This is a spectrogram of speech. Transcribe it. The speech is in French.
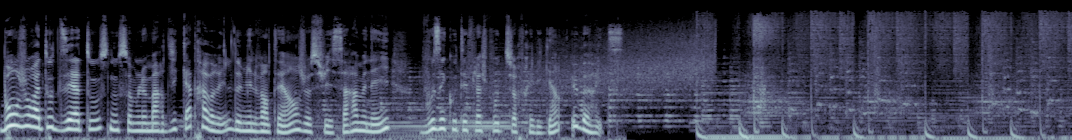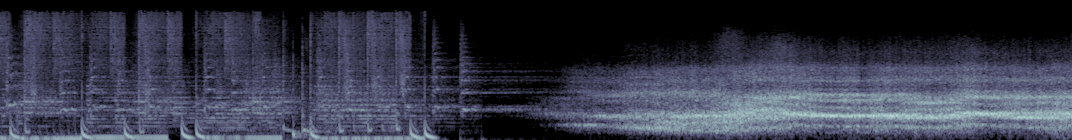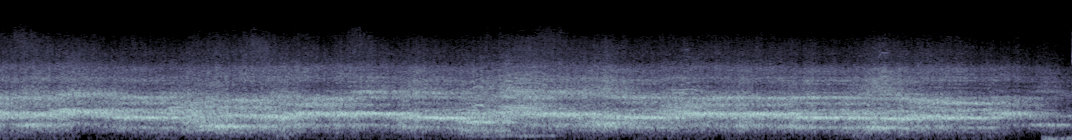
Bonjour à toutes et à tous, nous sommes le mardi 4 avril 2021, je suis Sarah Menei, vous écoutez Flash Foot sur Free Ligue 1 Uber Eats.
